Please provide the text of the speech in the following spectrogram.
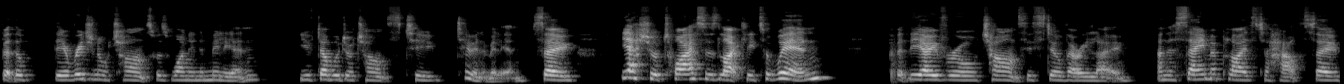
but the, the original chance was one in a million, you've doubled your chance to two in a million. So, yes, you're twice as likely to win, but the overall chance is still very low. And the same applies to health. So,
